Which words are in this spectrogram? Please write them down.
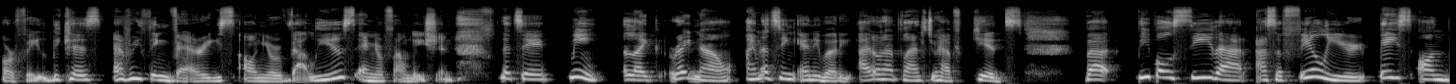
or fail because everything varies on your values and your foundation. Let's say me, like right now, I'm not seeing anybody. I don't have plans to have kids, but people see that as a failure based on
